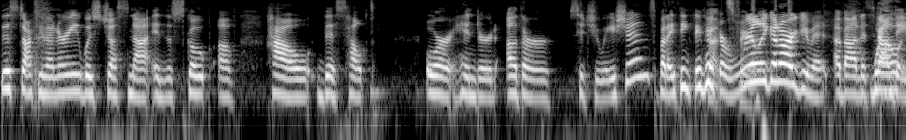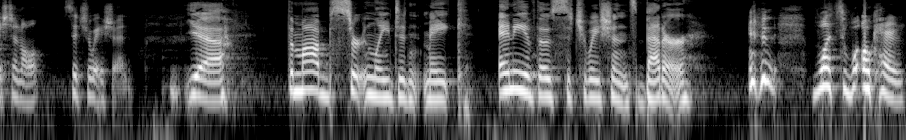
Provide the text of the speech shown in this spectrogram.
This documentary was just not in the scope of how this helped or hindered other situations, but I think they make That's a fair. really good argument about its well, foundational situation. Yeah. The mob certainly didn't make any of those situations better. What's okay,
